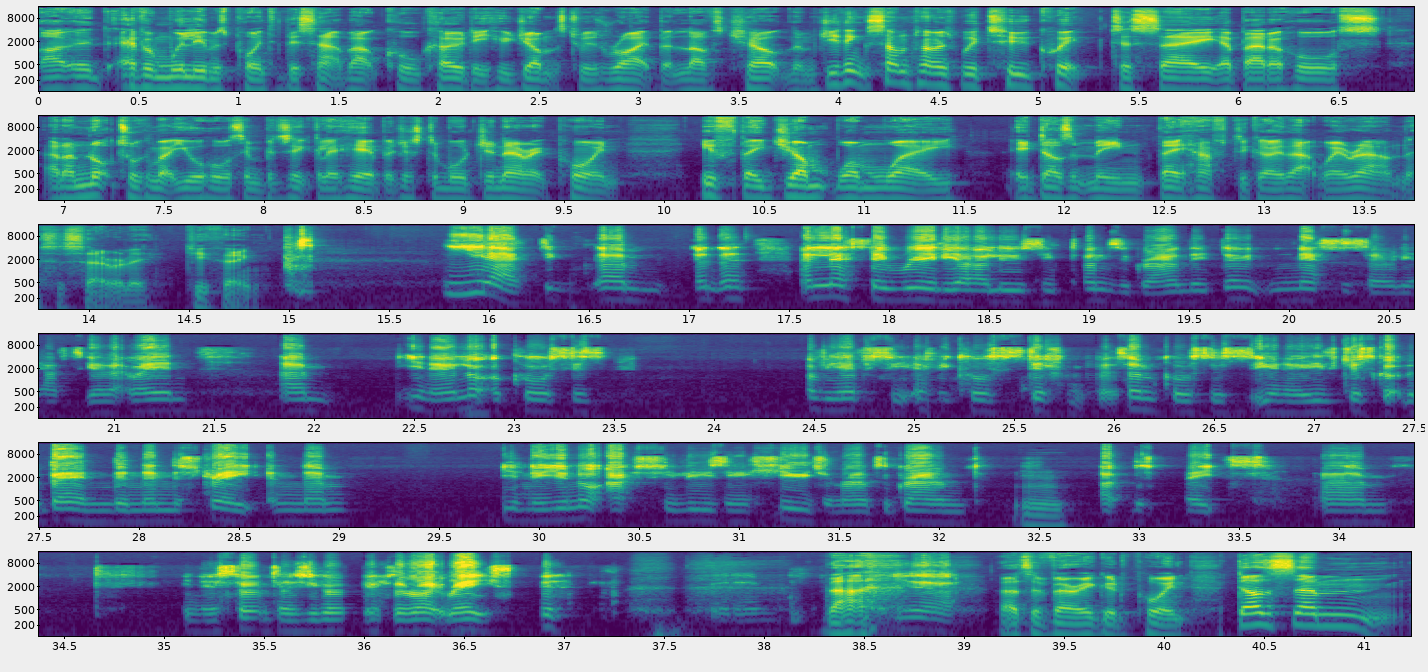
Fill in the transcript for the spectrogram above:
uh, Evan Williams pointed this out about Coole Cody, who jumps to his right but loves Cheltenham. Do you think sometimes we're too quick to say about a horse, and I'm not talking about your horse in particular here, but just a more generic point? If they jump one way, it doesn't mean they have to go that way around necessarily. Do you think? Yeah, um, unless they really are losing tons of ground, they don't necessarily have to go that way. And um, you know, a lot of courses, obviously every course is different, but some courses, you know, you've just got the bend and then the straight, and um, you know, you're not actually losing a huge amount of ground Mm. up the straights. Um, you know, sometimes you got to go for the right race. but, um, That yeah. that's a very good point. Does um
